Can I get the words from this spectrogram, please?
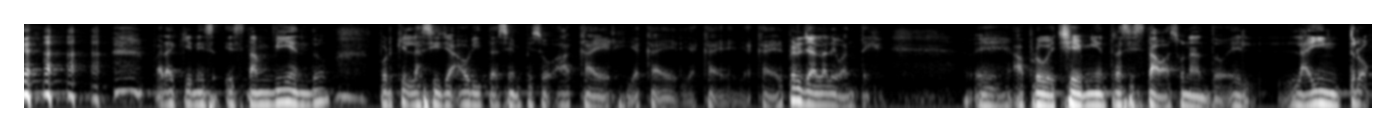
para quienes están viendo, porque la silla ahorita se empezó a caer y a caer y a caer y a caer, pero ya la levanté. Eh, aproveché mientras estaba sonando el, la intro.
